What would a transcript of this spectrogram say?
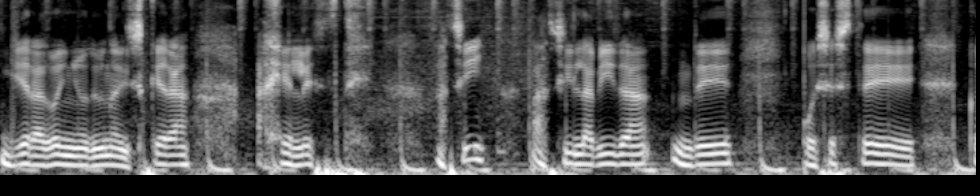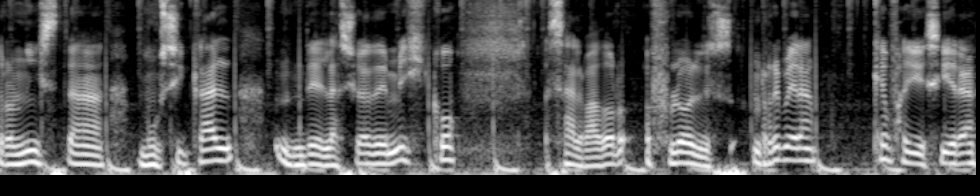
y era dueño de una disquera Ageleste así, así la vida de pues este cronista musical de la Ciudad de México, Salvador Flores Rivera, que falleciera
